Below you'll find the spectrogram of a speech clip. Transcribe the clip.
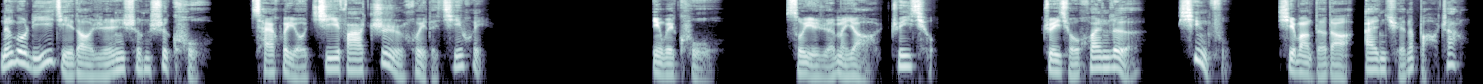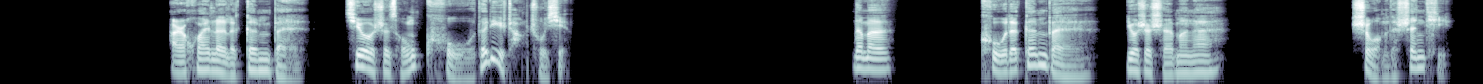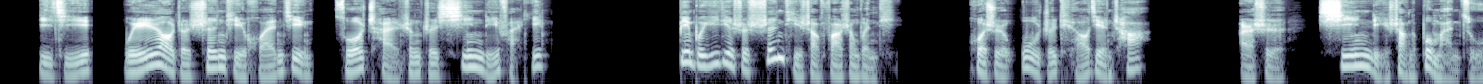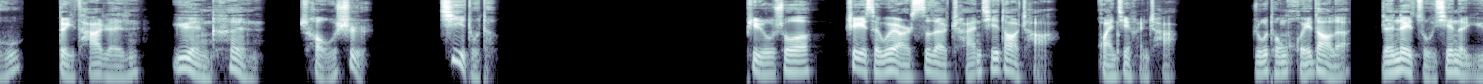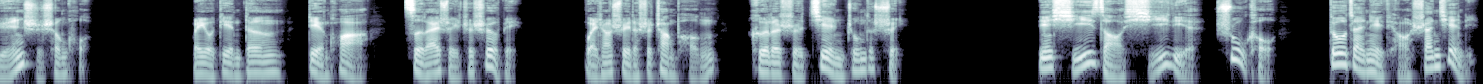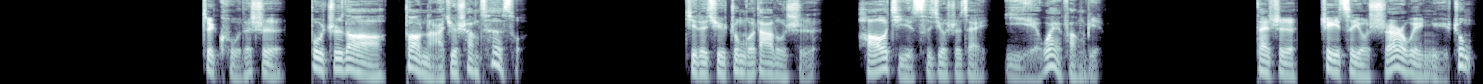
能够理解到人生是苦，才会有激发智慧的机会。因为苦，所以人们要追求，追求欢乐、幸福，希望得到安全的保障。而欢乐的根本，就是从苦的立场出现。那么，苦的根本又是什么呢？是我们的身体，以及围绕着身体环境所产生之心理反应，并不一定是身体上发生问题，或是物质条件差，而是心理上的不满足，对他人。怨恨、仇视、嫉妒等。譬如说，这次威尔斯的禅期道场环境很差，如同回到了人类祖先的原始生活，没有电灯、电话、自来水之设备，晚上睡的是帐篷，喝的是涧中的水，连洗澡、洗脸、漱口都在那条山涧里。最苦的是不知道到哪去上厕所。记得去中国大陆时，好几次就是在野外方便。但是这一次有十二位女众，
